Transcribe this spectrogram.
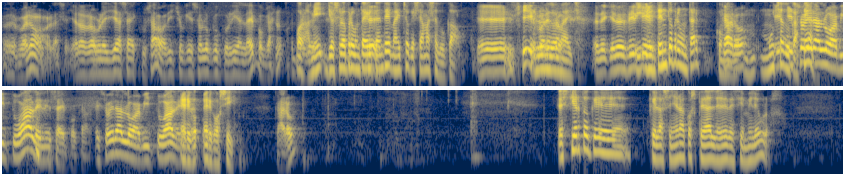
Eh, bueno, la señora Robles ya se ha excusado, ha dicho que eso es lo que ocurría en la época, ¿no? Bueno, a mí, yo se lo he preguntado directamente y me ha dicho que sea más educado. Eh, sí, es lo único que me ha dicho. Le quiero decir y que, intento preguntar con mucha e-, educación. Eso era lo habitual en esa época. Eso era lo habitual. En ergo, ergo sí. Claro. ¿Es cierto que, que la señora Cospedal le debe 100.000 euros?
